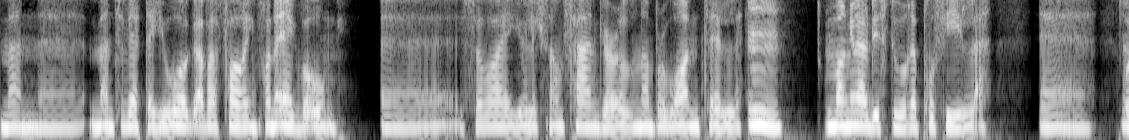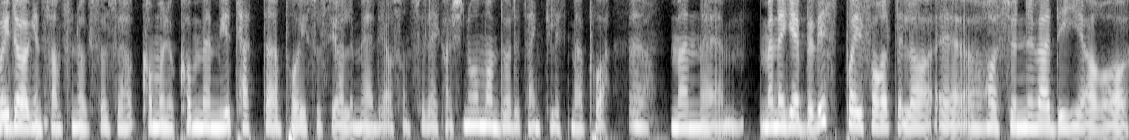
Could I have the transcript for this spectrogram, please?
men, eh, men så vet jeg jo òg av erfaring fra når jeg var ung, eh, så var jeg jo liksom fangirl number one til Mm. mange av de store profilene. Eh, og i dagens samfunn også, så kan man jo komme mye tettere på i sosiale medier og sånn, så det er kanskje noe man burde tenke litt mer på. Ja. Men, eh, men jeg er bevisst på i forhold til å å ha sunne verdier og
